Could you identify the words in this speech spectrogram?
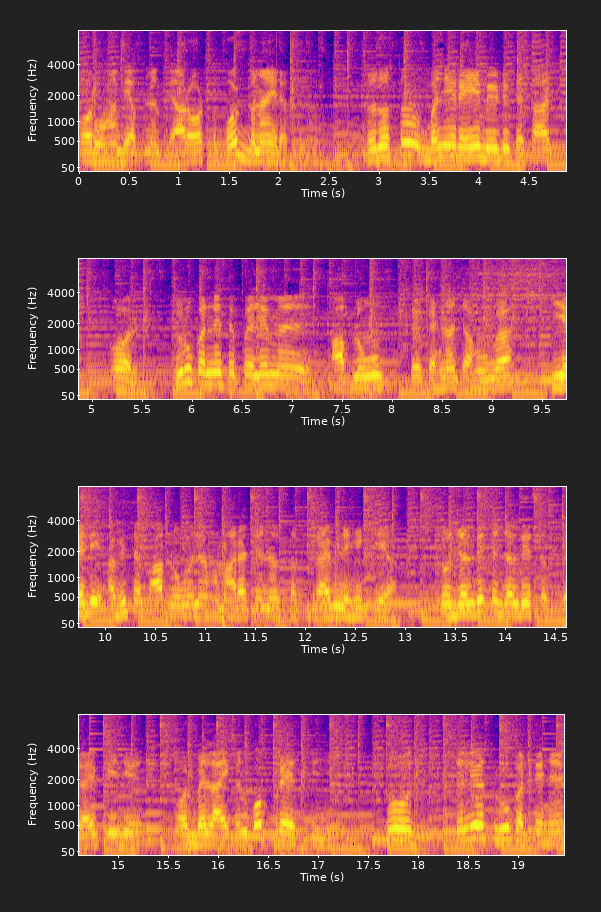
और वहाँ भी अपना प्यार और सपोर्ट बनाए रखना। तो दोस्तों, बने रहिए वीडियो के साथ, और शुरू करने से पहले मैं आप लोगों से कहना चाहूँगा कि यदि अभी तक आप लोगों ने हमारा चैनल सब्सक्राइब नहीं किया तो जल्दी से जल्दी सब्सक्राइब कीजिए और बेल आइकन को प्रेस कीजिए। तो चलिए शुरू करते हैं।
